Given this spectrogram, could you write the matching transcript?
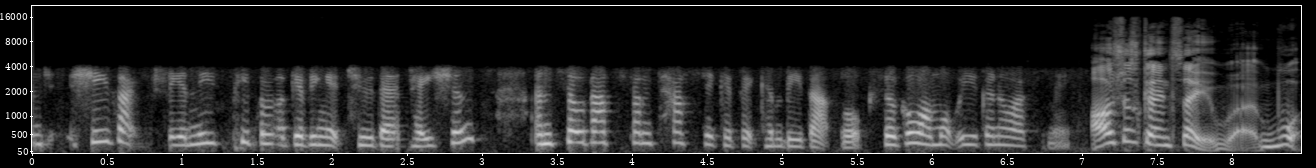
and she's actually, and these people are giving it to their patients. And so that's fantastic if it can be that book. So go on, what were you going to ask me? I was just going to say, what,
